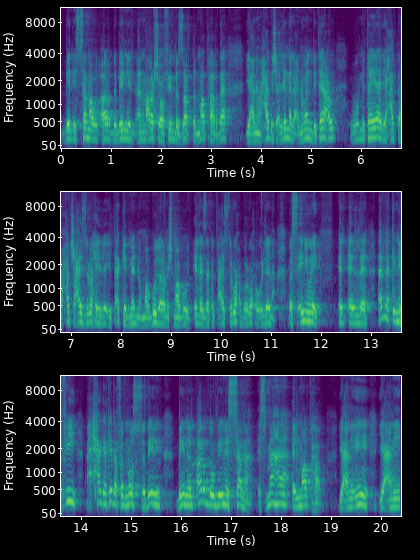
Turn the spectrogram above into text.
بين السماء والأرض بين. أنا ما أعرفش هو فين بالظبط المطهر ده يعني ما حدش قال لنا العنوان بتاعه ومتهيألي حتى ما حدش عايز يروح يتأكد منه موجود ولا مش موجود إلا إذا كنت عايز تروح بروح وقول لنا بس اني anyway ال... ال... قال لك إن في حاجة كده في النص بين بين الأرض وبين السماء اسمها المطهر يعني إيه؟ يعني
